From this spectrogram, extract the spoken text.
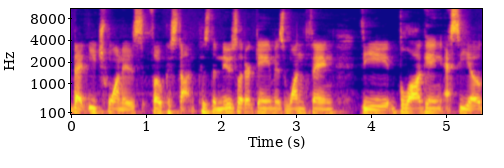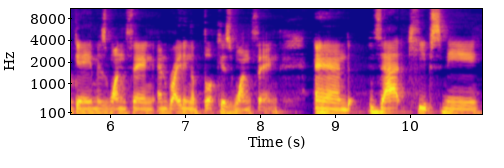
that each one is focused on because the newsletter game is one thing, the blogging SEO game is one thing, and writing a book is one thing. And that keeps me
